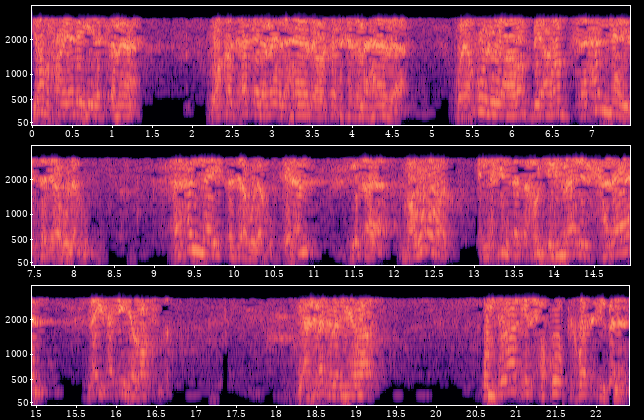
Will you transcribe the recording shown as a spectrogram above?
يرفع يديه إلى السماء وقد أكل مال هذا دم هذا ويقول يا رب يا رب فأنا يستجاب له. فأنا يستجاب له. إذا يبقى ضرورة انك أنت تحج من مال الحلال ليس فيه غصب. يعني مثلا ميراث قمت واكل حقوق اخواتك البنات.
